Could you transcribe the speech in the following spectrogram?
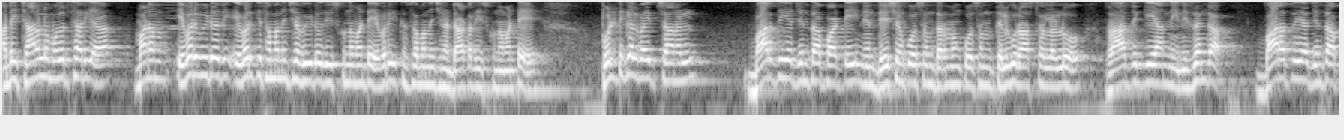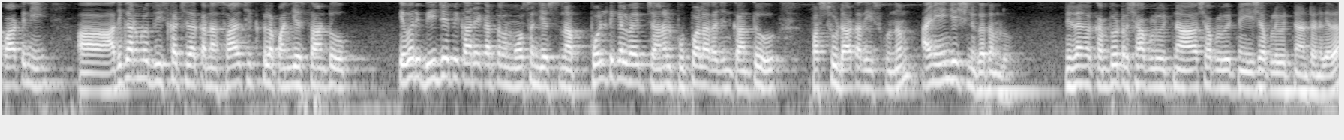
అంటే ఈ ఛానల్లో మొదటిసారిగా మనం ఎవరి వీడియో ఎవరికి సంబంధించిన వీడియో తీసుకుందామంటే ఎవరికి సంబంధించిన డేటా తీసుకుందామంటే political vibe channel Bharatiya Janata Party నేను దేశం కోసం ధర్మం కోసం తెలుగు రాష్ట్రాలలో రాజకీయాన్ని నిజంగా భారతీయ జనతా పార్టీని అధికారంలో తీసుకొచ్చేదాకా నా స్వయశక్తిలో పనిచేస్తా అంటూ ఎవరి బీజేపీ కార్యకర్తలను మోసం చేస్తున్న political vibe channel Puppala Rajanikanth first data తీసుకుందాం. ఆయన ఏం చేసిండు గతంలో? నిజంగా కంప్యూటర్ షాపులు పెట్టినా ఆ షాపులు పెట్టినా ఈ షాపులు పెట్టినా అంటాడు కదా.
